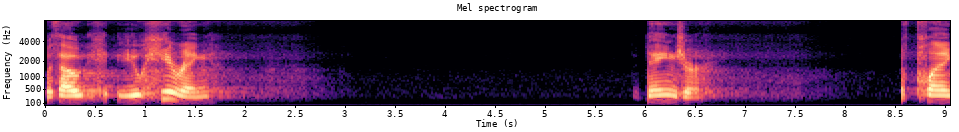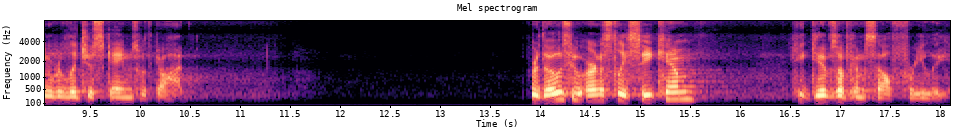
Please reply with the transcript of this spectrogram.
without you hearing danger of playing religious games with God. For those who earnestly seek Him, He gives of Himself freely.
